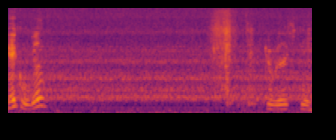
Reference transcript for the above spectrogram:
Okay, Google. Du ved ikke,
